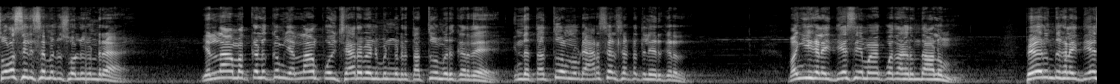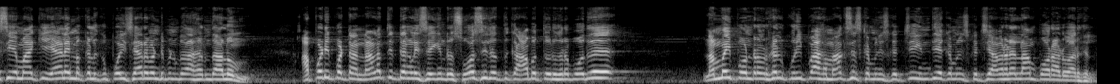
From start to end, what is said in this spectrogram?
சோசியலிசம் என்று சொல்லுகின்ற எல்லா மக்களுக்கும் எல்லாம் போய் சேர வேண்டும் என்கின்ற தத்துவம் இருக்கிறதே. இந்த தத்துவம் நம்முடைய அரசியல் சட்டத்தில் இருக்கிறது. வங்கிகளை தேசியமாக்குவதாக இருந்தாலும் பேருந்துகளை தேசியமாக்கி ஏழை மக்களுக்கு போய் சேர வேண்டும் என்பதாக இருந்தாலும் அப்படிப்பட்ட நலத்திட்டங்களை செய்கின்ற சோசியலத்துக்கு ஆபத்து வருகிற போது நம்மை போன்றவர்கள் குறிப்பாக மார்க்சிஸ்ட் கம்யூனிஸ்ட் கட்சி இந்திய கம்யூனிஸ்ட் கட்சி அவர்களெல்லாம் போராடுவார்கள்.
